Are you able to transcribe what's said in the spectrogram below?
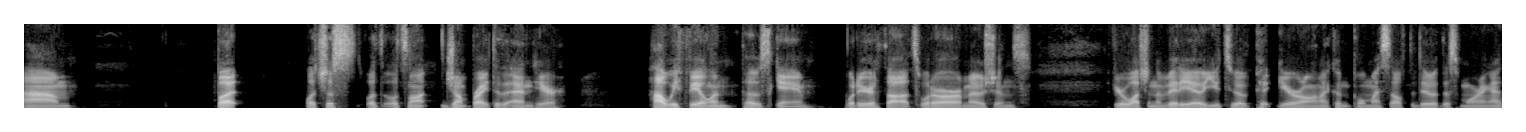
Um, but let's just let's let's not jump right to the end here. How we feeling post game? What are your thoughts? What are our emotions? If you're watching the video, you two have Pitt gear on. I couldn't pull myself to do it this morning. I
